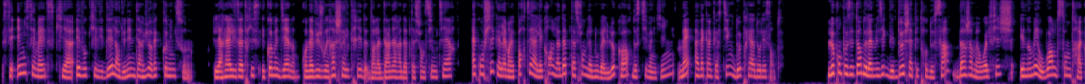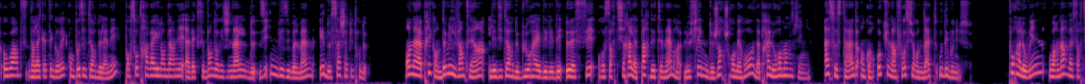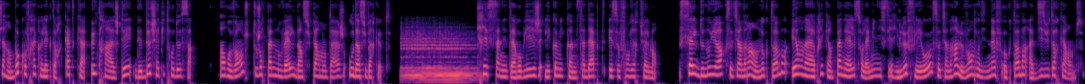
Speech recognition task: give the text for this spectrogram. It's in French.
C'est Amy Seymour qui a évoqué l'idée lors d'une interview avec Coming Soon. La réalisatrice et comédienne qu'on a vu jouer Rachel Creed dans la dernière adaptation de Cimetière a confié qu'elle aimerait porter à l'écran l'adaptation de la nouvelle Le Corps de Stephen King, mais avec un casting de préadolescentes. Le compositeur de la musique des deux chapitres de ça, Benjamin Wellfish, est nommé au World Soundtrack Awards dans la catégorie compositeur de l'année pour son travail l'an dernier avec ses bandes originales de The Invisible Man et de ça chapitre 2. On a appris qu'en 2021, l'éditeur de Blu-ray et DVD ESC ressortira La part des ténèbres, le film de George Romero d'après le roman de King. À ce stade, encore aucune info sur une date ou des bonus. Pour Halloween, Warner va sortir un beau coffret collector 4K Ultra HD des deux chapitres de ça. En revanche, toujours pas de nouvelles d'un super montage ou d'un super cut. Crise sanitaire oblige, les Comic-Con s'adaptent et se font virtuellement. Celle de New York se tiendra en octobre et on a appris qu'un panel sur la mini-série Le Fléau se tiendra le vendredi 9 octobre à 18h40.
